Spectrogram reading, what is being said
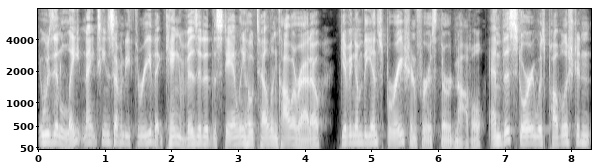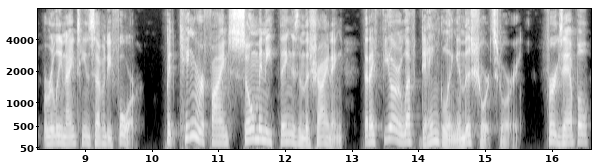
It was in late 1973 that King visited the Stanley Hotel in Colorado, giving him the inspiration for his third novel, and this story was published in early 1974. But King refined so many things in The Shining that I feel are left dangling in this short story. For example,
